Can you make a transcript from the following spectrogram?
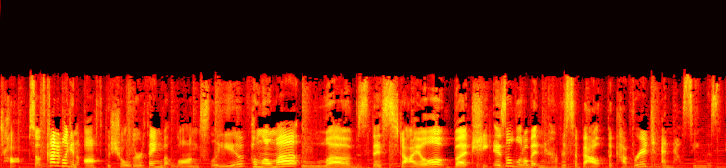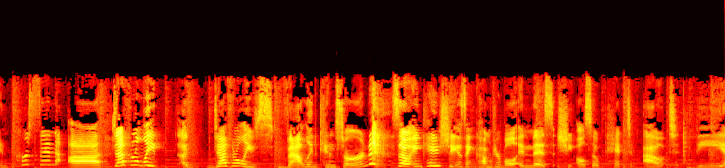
top. So it's kind of like an off the shoulder thing, but long sleeve. Paloma loves this style, but she is a little bit nervous about the coverage, and now seeing this in person, uh, definitely, uh, definitely valid concern. so in case she isn't comfortable in this, she also picked out the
